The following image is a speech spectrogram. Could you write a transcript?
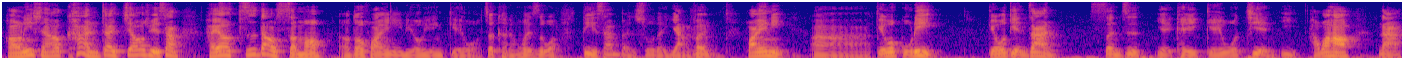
好，你想要看在教学上还要知道什么？然后都欢迎你留言给我，这可能会是我第三本书的养分。欢迎你啊、给我鼓励，给我点赞，甚至也可以给我建议，好不好？那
